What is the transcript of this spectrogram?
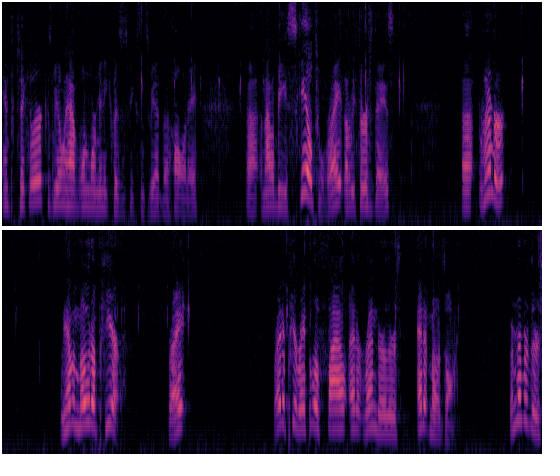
in particular, because we only have one more mini quiz this week since we had the holiday. Uh, and that'll be scale tool, right? That'll be Thursdays. Uh, remember, we have a mode up here, right? Right up here, right below File, Edit, Render, there's Edit modes on. But Remember, there's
